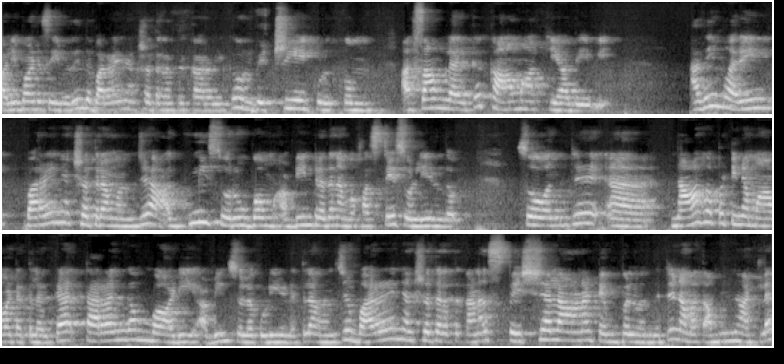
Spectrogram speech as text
வழிபாடு செய்வது இந்த பரணி நட்சத்திரத்துக்காரர்களுக்கு ஒரு வெற்றியை கொடுக்கும். அசாமில் இருக்க காமாக்கியா தேவி. அதே மாதிரி வரை நட்சத்திரம் வந்து அக்னி ஸ்வரூபம் அப்படின்றத நம்ம ஃபஸ்ட்டே சொல்லியிருந்தோம். ஸோ வந்துட்டு நாகப்பட்டினம் மாவட்டத்தில் இருக்க தரங்கம்பாடி அப்படின்னு சொல்லக்கூடிய இடத்துல வந்துட்டு பரணி நட்சத்திரத்துக்கான ஸ்பெஷலான டெம்பிள் வந்துட்டு நம்ம தமிழ்நாட்டில்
